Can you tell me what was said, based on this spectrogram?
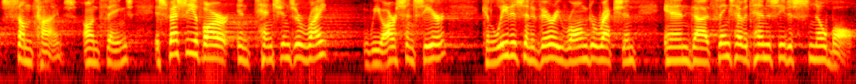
sometimes on things, especially if our intentions are right, we are sincere, can lead us in a very wrong direction. and uh, things have a tendency to snowball.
